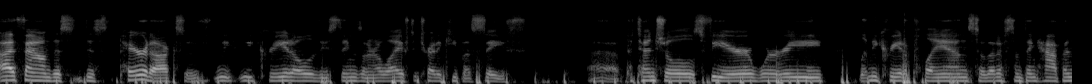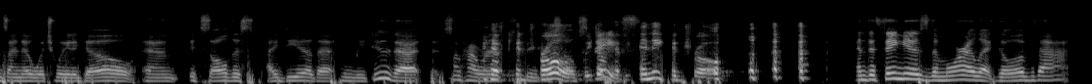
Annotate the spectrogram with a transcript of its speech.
I found this this paradox of we we create all of these things in our life to try to keep us safe. Uh, potentials, fear, worry. Let me create a plan so that if something happens, I know which way to go. And it's all this idea that when we do that, that somehow we're We have control. We don't have any control. And the thing is, the more I let go of that,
